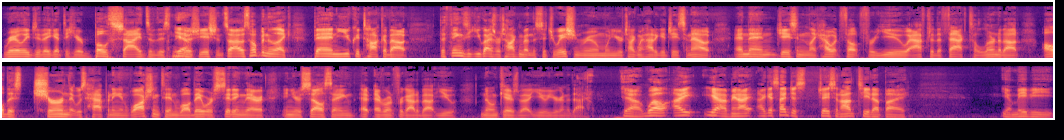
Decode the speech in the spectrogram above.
rarely do they get to hear both sides of this Yeah. negotiation. So I was hoping to like Ben, you could talk about the things that you guys were talking about in the situation room when you were talking about how to get Jason out, and then Jason, like how it felt for you after the fact to learn about all this churn that was happening in Washington while they were sitting there in your cell saying "E- everyone forgot about you, no one cares about you, you're going to die. Yeah, well, I yeah, I mean, I, I guess I just Jason, I'll tee it up by, you know, maybe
